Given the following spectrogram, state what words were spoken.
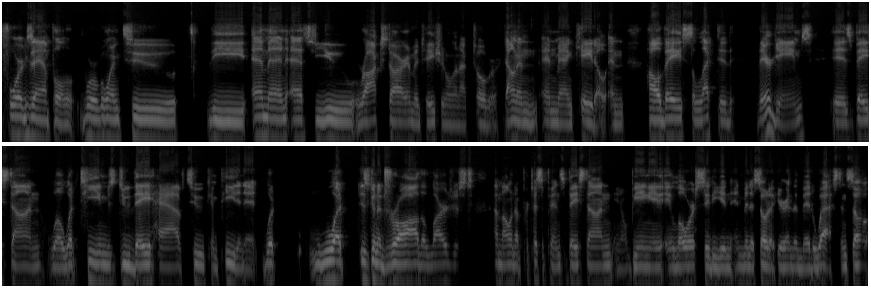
for example, we're going to the MNSU Rockstar Invitational in October down in, in Mankato. And how they selected their games is based on, well, what teams do they have to compete in it? What what is going to draw the largest amount of participants based on you know being a, a lower city in, in minnesota here in the midwest and so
